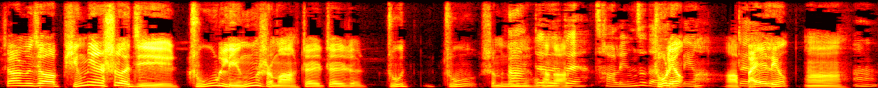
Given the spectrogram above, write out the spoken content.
下面叫平面设计竹林是吗？这这这竹竹什么东西？啊，我看看啊，对对对，草林子的竹林林啊，白灵，嗯。嗯，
